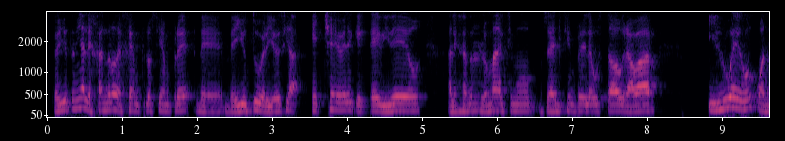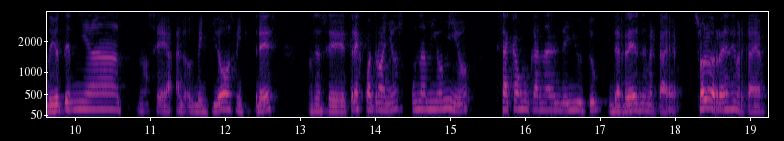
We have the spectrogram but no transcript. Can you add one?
Entonces yo tenía Alejandro de ejemplo siempre de, de youtuber, y yo decía, qué chévere que cree videos, Alejandro es lo máximo, o sea, él siempre le ha gustado grabar, y luego, cuando yo tenía, no sé, a los 22, 23, o sea, hace 3, 4 años, un amigo mío saca un canal de YouTube de redes de mercadeo, solo de redes de mercadeo.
